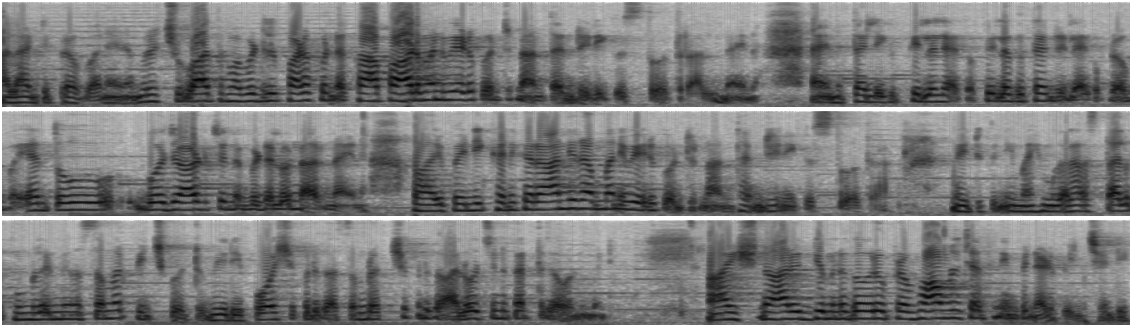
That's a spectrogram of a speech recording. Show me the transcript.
అలాంటి ప్రభా నాయన మృత్యువాత మా బిడ్డలు పడకుండా కాపాడమని వేడుకుంటున్నాను తండ్రి నీకు స్తోత్రాలు నాయన. ఆయన తల్లికి పిల్ల లేక పిల్లకు తండ్రి లేక ప్రభు ఎంతో గోజాడుచున్న బిడ్డలు ఉన్నారు నాయన. వారిపై నీ కనికరాన్ని రమ్మని వేడుకుంటున్నాను తండ్రి నీకు స్తోత్ర. మీటుకు నీ మహిమగల హస్తాల కుమ్ములను మేము సమర్పించుకుంటూ మీరే పోషకుడుగా సంరక్షకుడుగా ఆలోచనకర్తగా ఉండమని. ఆయుష్ను ఆరోగ్యమును గౌరవ ప్రభావముల చేత నింపి నడిపించండి.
